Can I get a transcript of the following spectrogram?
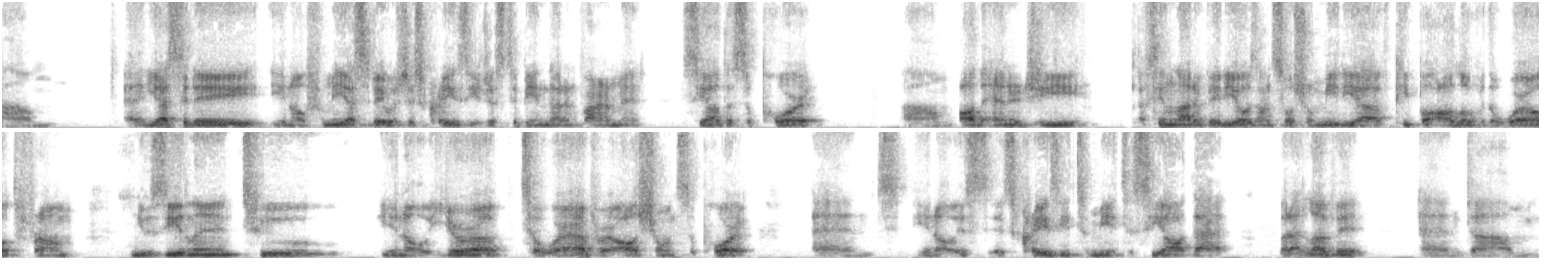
Um, and yesterday, you know, for me, yesterday was just crazy just to be in that environment, see all the support, um, all the energy. I've seen a lot of videos on social media of people all over the world from New Zealand to, you know, Europe to wherever, all showing support and you know it's it's crazy to me to see all that but i love it. And um,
